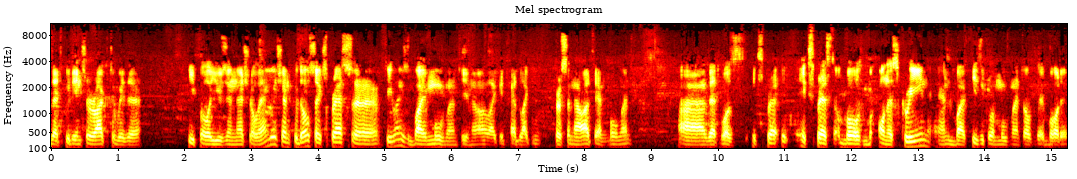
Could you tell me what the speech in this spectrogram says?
that could interact with uh, people using natural language and could also express uh, feelings by movement. You know, like it had like personality and movement. Uh, that was expre- expressed both on a screen and by physical movement of the body.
